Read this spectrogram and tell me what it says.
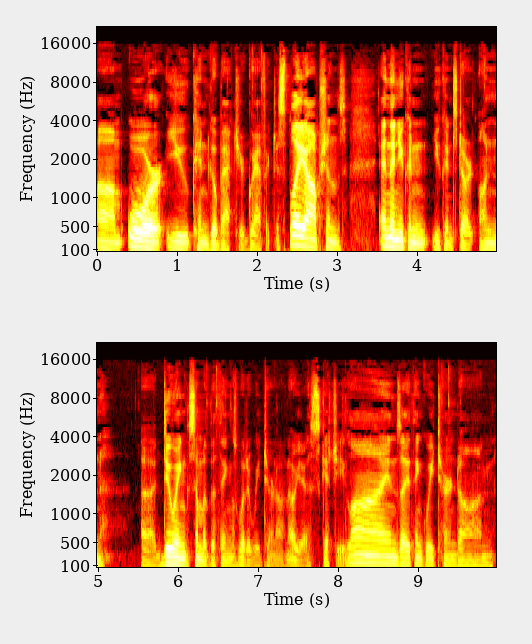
um, or you can go back to your graphic display options, and then you can you can start un uh, some of the things. What did we turn on? Oh yeah, sketchy lines. I think we turned on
